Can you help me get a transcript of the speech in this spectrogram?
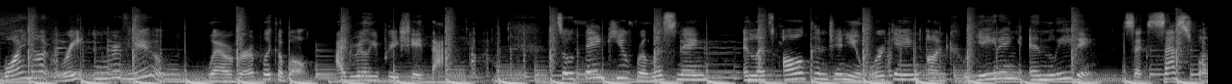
why not rate and review wherever applicable? I'd really appreciate that. So, thank you for listening, and let's all continue working on creating and leading successful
